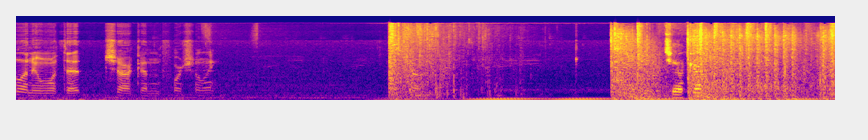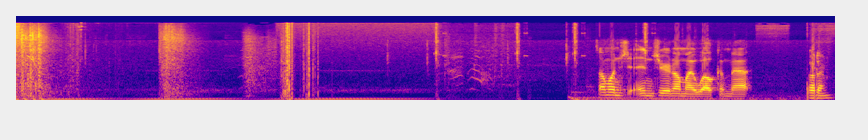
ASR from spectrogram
Kill anyone with that shotgun, unfortunately. Shotgun? Someone's injured on my welcome mat. Got him.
